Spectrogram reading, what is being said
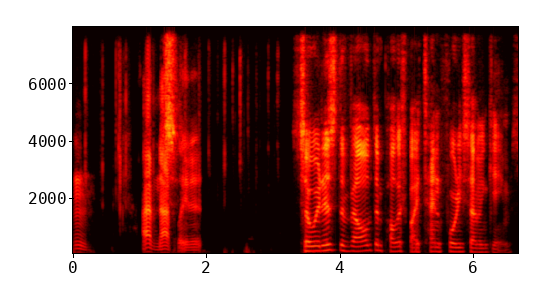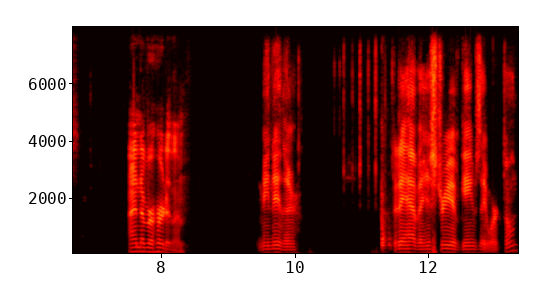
Hmm. I have not played it. So it is developed and published by 1047 Games. I never heard of them. Me neither. Do they have a history of games they worked on?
